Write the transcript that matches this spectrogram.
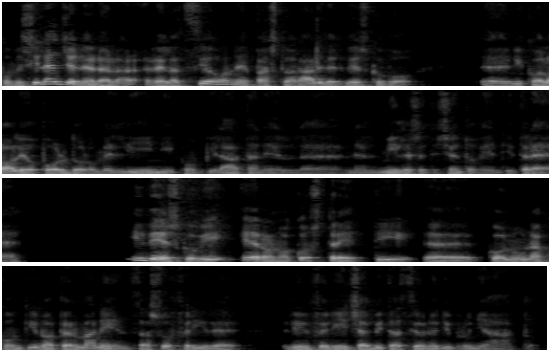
Come si legge nella relazione pastorale del vescovo eh, Nicolò Leopoldo Lomellini, compilata nel, nel 1723, i vescovi erano costretti eh, con una continua permanenza a soffrire l'infelice abitazione di Brugnato,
